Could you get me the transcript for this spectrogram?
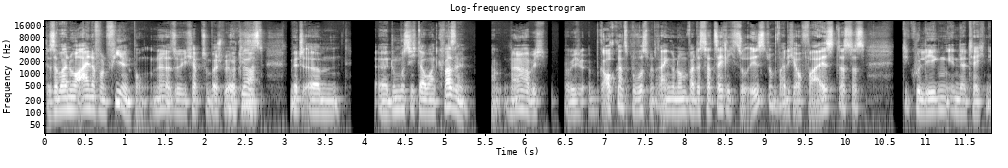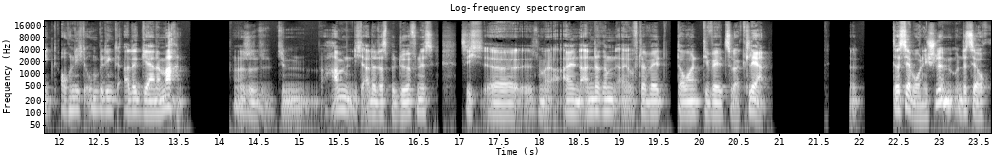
Das ist aber nur einer von vielen Punkten. Ne? Also ich habe zum Beispiel ja, auch dieses mit, ähm, äh, du musst dich dauernd quasseln. Ne, habe ich, hab ich auch ganz bewusst mit reingenommen, weil das tatsächlich so ist und weil ich auch weiß, dass das die Kollegen in der Technik auch nicht unbedingt alle gerne machen. Also haben nicht alle das Bedürfnis, sich äh, allen anderen auf der Welt dauernd die Welt zu erklären. Das ist ja aber auch nicht schlimm und das ist ja auch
